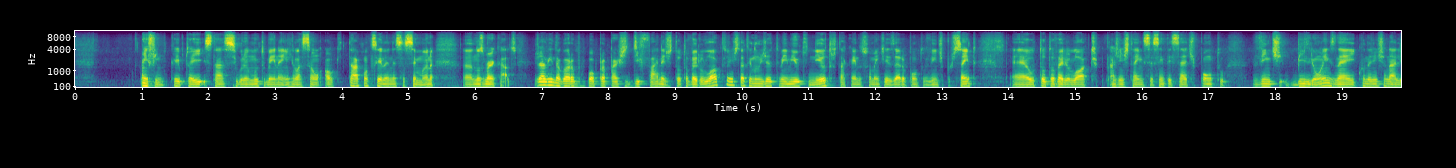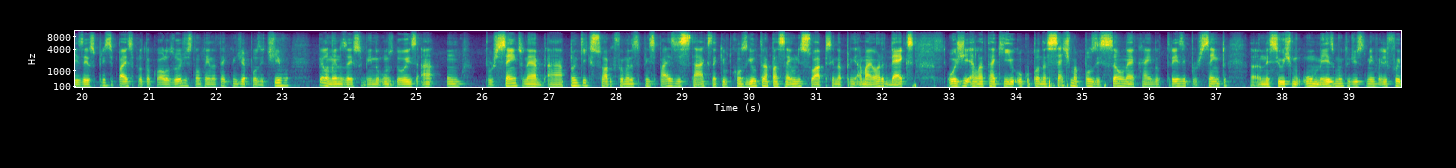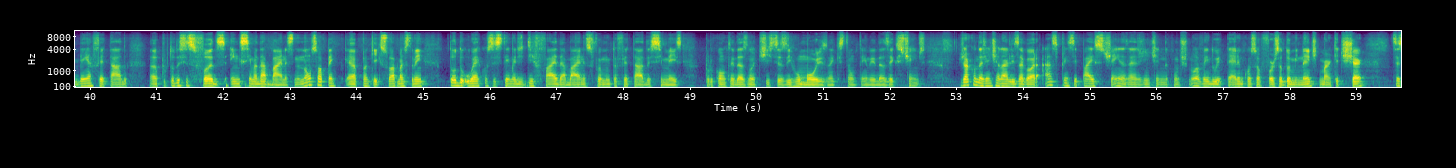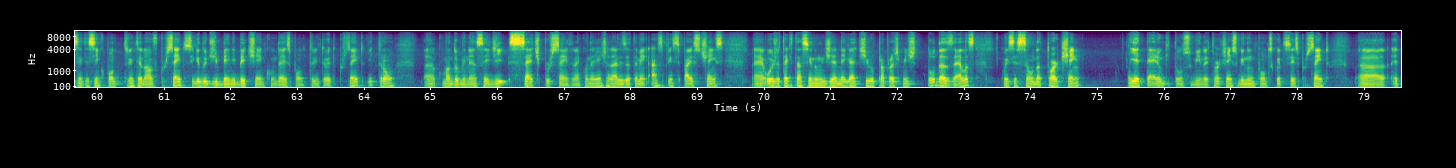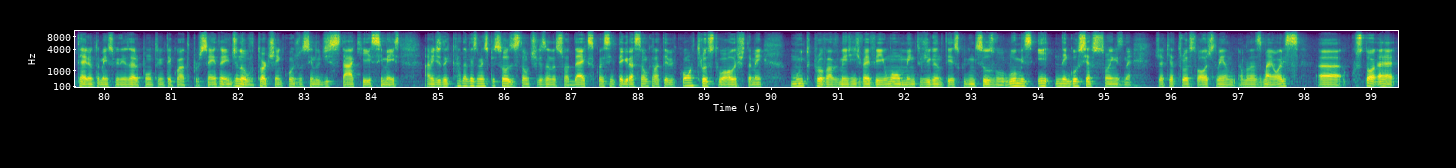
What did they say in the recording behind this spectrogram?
enfim, cripto aí está segurando muito bem né, em relação ao que está acontecendo nessa semana uh, nos mercados. Já vindo agora um pouco para a parte de DeFi, né, de Total Value Locked, a gente está tendo um dia também meio que neutro, está caindo somente 0,20%. É, o Total Value Locked a gente está em 67,20 bilhões, né? E quando a gente analisa os principais protocolos hoje estão tendo até que um dia positivo, pelo menos aí subindo uns 2 a 1 né? A PancakeSwap, que foi uma das principais destaques, né? Que conseguiu ultrapassar a Uniswap, sendo a, maior DEX. Hoje ela está aqui ocupando a sétima posição, né? Caindo 13% uh, ah, nesse último um mês. Muito disso também ele foi bem afetado uh, por todos esses FUDs em cima da Binance. Né? Não só a PancakeSwap, mas também todo o ecossistema de DeFi da Binance foi muito afetado esse mês por conta das notícias e rumores né, que estão tendo aí das exchanges. Já quando a gente analisa agora as principais chains, né, a gente ainda continua vendo o Ethereum com a sua força dominante em market share, 65,39%, seguido de BNB Chain com 10,38% e Tron uh, com uma dominância de 7%. Né? Quando a gente analisa também as principais chains, é, hoje até que está sendo um dia negativo para praticamente todas elas, com exceção da Torchain, e Ethereum que estão subindo, a Torchain subindo 1,56%, uh, ah, Ethereum também subindo 0,34%, e de novo, Torchain continua sendo destaque esse mês, à medida que cada vez mais pessoas estão utilizando a sua DEX, com essa integração que ela teve com a Trust Wallet também, muito provavelmente a gente vai ver um aumento gigantesco em seus volumes e negociações, né, já que a Trust Wallet também é uma das maiores uh,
